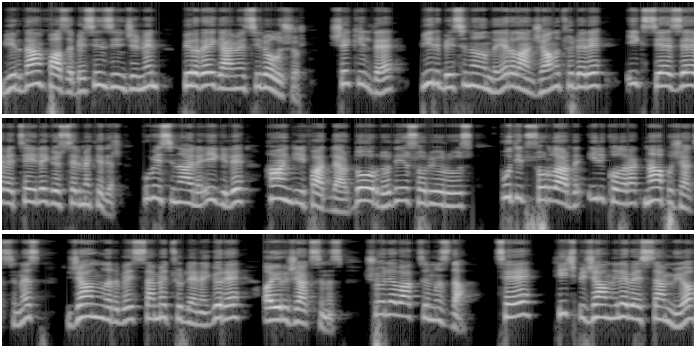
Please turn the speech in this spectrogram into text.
birden fazla besin zincirinin bir araya gelmesiyle oluşur. Şekilde bir besin ağında yer alan canlı türleri X, Y, Z ve T ile gösterilmektedir. Bu besin ağı ile ilgili hangi ifadeler doğrudur diye soruyoruz. Bu tip sorularda ilk olarak ne yapacaksınız? Canlıları beslenme türlerine göre ayıracaksınız. Şöyle baktığımızda T hiçbir canlı ile beslenmiyor.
